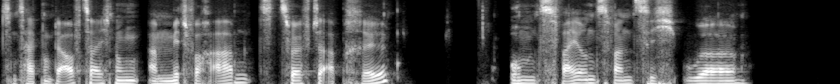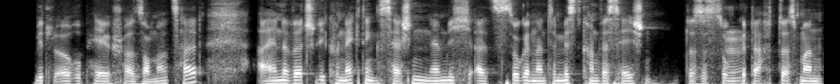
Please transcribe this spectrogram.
zum Zeitpunkt der Aufzeichnung am Mittwochabend, 12. April um 22 Uhr mitteleuropäischer Sommerzeit eine Virtually Connecting Session, nämlich als sogenannte Missed Conversation. Das ist so Mhm. gedacht, dass man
